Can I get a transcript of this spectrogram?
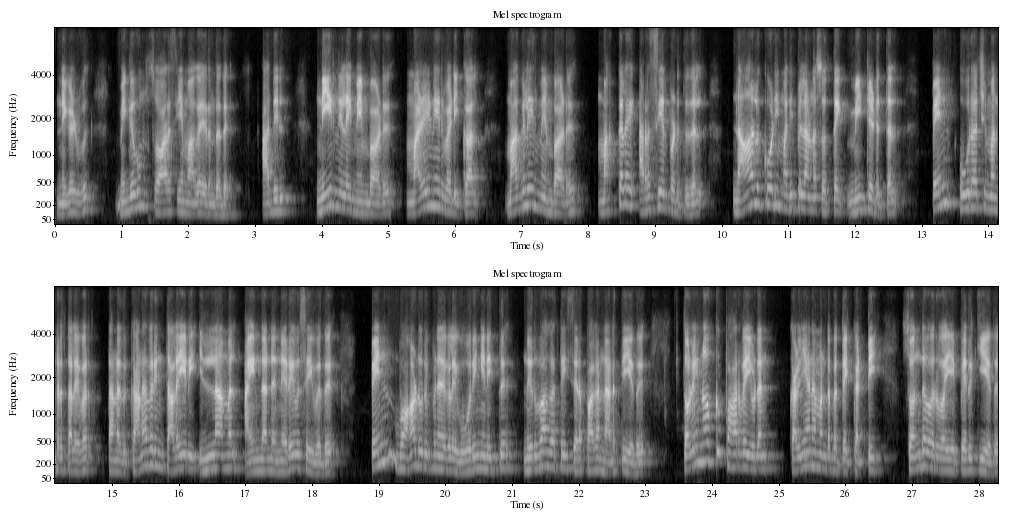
நிகழ்வு மிகவும் சுவாரஸ்யமாக இருந்தது. அதில் நீர்நிலை மேம்பாடு மழைநீர் வடிகால் மகளிர் மேம்பாடு மக்களை அரசியல்படுத்துதல் நாலு கோடி மதிப்பிலான சொத்தை மீட்டெடுத்தல் பெண் ஊராட்சி மன்ற தலைவர் தனது கணவரின் தலையீடு இல்லாமல் ஐந்தாண்டு நிறைவு செய்வது பெண் வார்டு உறுப்பினர்களை ஒருங்கிணைத்து நிர்வாகத்தை சிறப்பாக நடத்தியது. தொலைநோக்கு பார்வையுடன் கல்யாண மண்டபத்தை கட்டி சொந்த வருவாயை பெருக்கியது.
